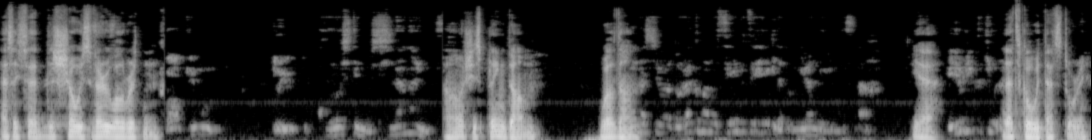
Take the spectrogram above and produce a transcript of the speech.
As I said, this show is very well written. Oh, she's playing dumb. Well done. Yeah. Let's go with that story.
